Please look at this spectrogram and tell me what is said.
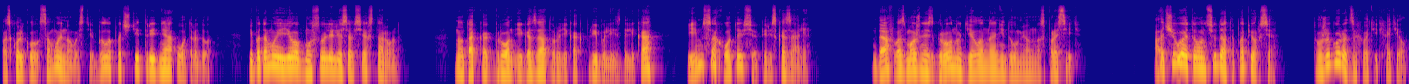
поскольку самой новости было почти три дня от роду, и потому ее обмусолили со всех сторон. Но так как Грон и Газат вроде как прибыли издалека, им с охотой все пересказали. Дав возможность Грону деланно недоуменно спросить. «А чего это он сюда-то попёрся?» Тоже город захватить хотел?»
